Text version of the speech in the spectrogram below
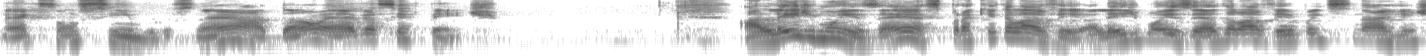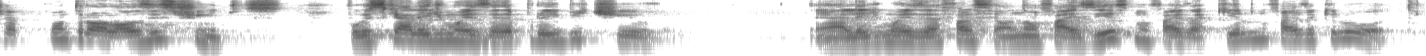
né, que são os símbolos, né? Adão, Eva e a serpente. A lei de Moisés, para que, que ela veio? A lei de Moisés ela veio para ensinar a gente a controlar os instintos. Por isso que a lei de Moisés é proibitiva. É, a lei de Moisés fala assim: ó, não faz isso, não faz aquilo, não faz aquilo outro.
